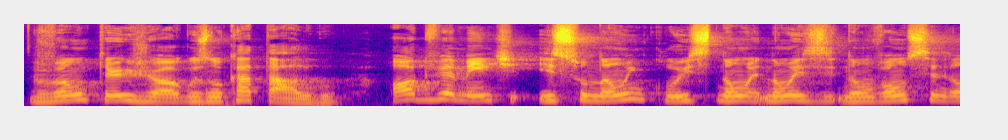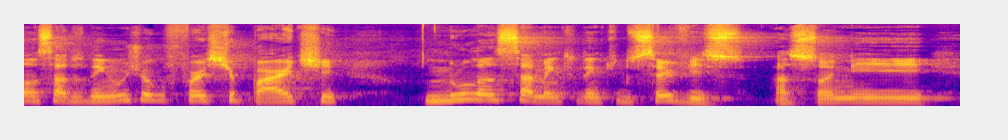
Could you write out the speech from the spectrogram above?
vão ter jogos no catálogo. Obviamente, isso não inclui, não, não, não vão ser lançados nenhum jogo first party no lançamento dentro do serviço. A Sony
